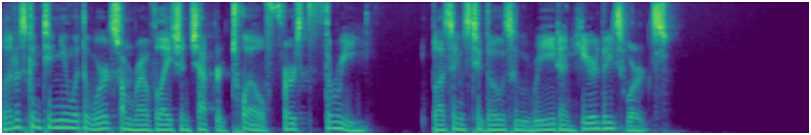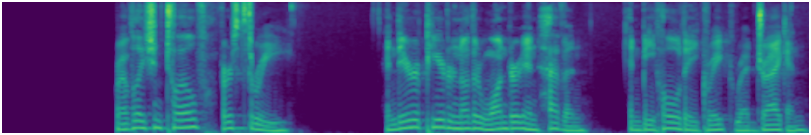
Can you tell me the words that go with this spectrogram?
Let us continue with the words from Revelation chapter 12, verse 3. Blessings to those who read and hear these words. Revelation 12, verse 3 and there appeared another wonder in heaven, and behold, a great red dragon,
